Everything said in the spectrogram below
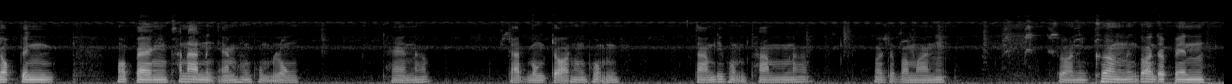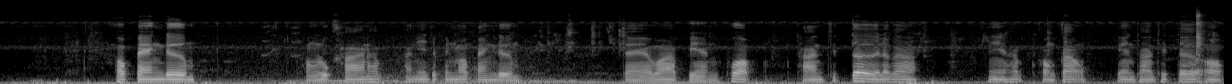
ยกเป็นหม้อแปลงขนาด1แอมป์ของผมลงแทนนะครับ จัดวงจรของผมตามที่ผมทำนะครับ ก็จะประมาณนี้ ส่วนอีกเครื่องนึงก็จะเป็นหม้อแปลงเดิมของลูกค้านะครับ อันนี้จะเป็นหม้อแปลงเดิม แต่ว่าเปลี่ยนพวกทรานซิสเตอร์แล้วก็ นี่นะครับของเก่าเปลี่ยนทรานซิสเตอร์ออก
